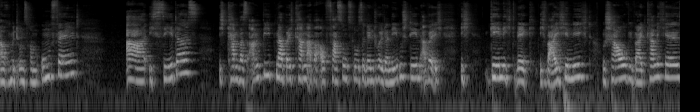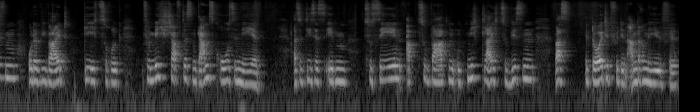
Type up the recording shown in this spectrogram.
auch mit unserem Umfeld. Ah, ich sehe das, ich kann was anbieten, aber ich kann aber auch fassungslos eventuell daneben stehen, aber ich, ich gehe nicht weg, ich weiche nicht und schaue, wie weit kann ich helfen oder wie weit gehe ich zurück. Für mich schafft es eine ganz große Nähe. Also dieses eben zu sehen, abzuwarten und nicht gleich zu wissen, was bedeutet für den anderen Hilfe.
